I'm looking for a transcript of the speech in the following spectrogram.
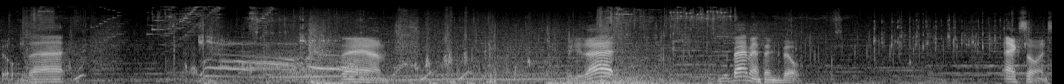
Build that. Bam. We do that. It's a Batman thing to build. Excellent.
